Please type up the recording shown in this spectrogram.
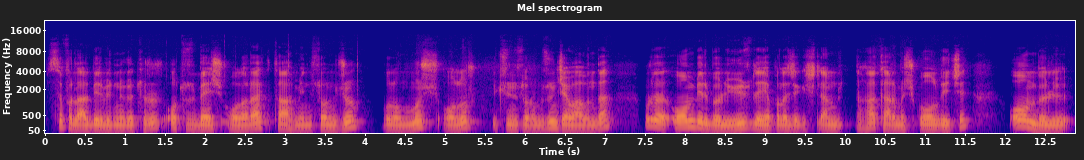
sıfırlar birbirini götürür. 35 olarak tahmini sonucu bulunmuş olur. Üçüncü sorumuzun cevabında. Burada 11 bölü 100 ile yapılacak işlem daha karmaşık olduğu için 10 bölü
